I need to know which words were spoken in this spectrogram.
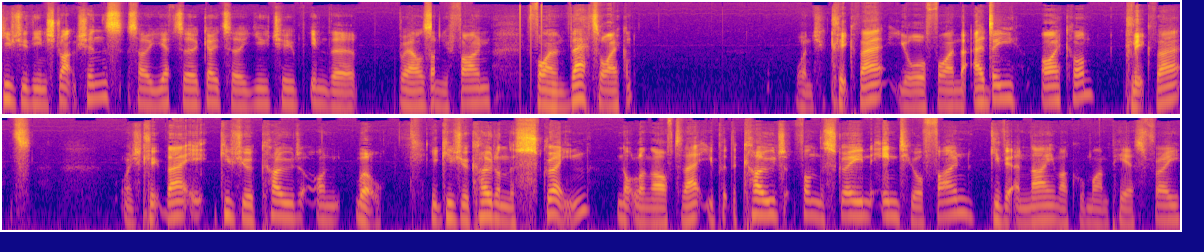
gives you the instructions. So you have to go to YouTube in the browser on your phone, find that icon. Once you click that, you'll find the Adobe icon. Click that. Once you click that, it gives you a code on. Well, it gives you a code on the screen. Not long after that, you put the code from the screen into your phone. Give it a name. I call mine PS3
